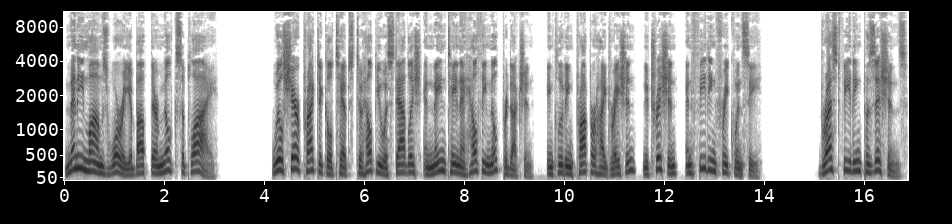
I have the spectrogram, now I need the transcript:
Many moms worry about their milk supply. We'll share practical tips to help you establish and maintain a healthy milk production including proper hydration, nutrition, and feeding frequency. Breastfeeding positions.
